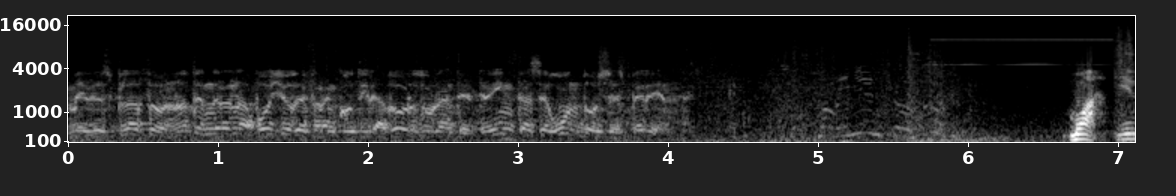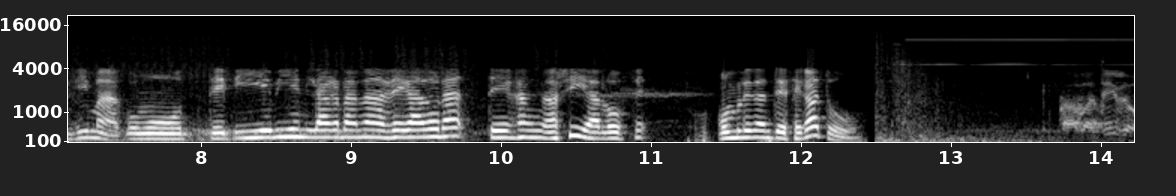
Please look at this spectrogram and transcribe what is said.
Me desplazo, no tendrán apoyo de francotirador durante 30 segundos, esperen. Buah, y encima, como te pille bien la granada cegadora, te dejan así, a los ce- completamente cegato. Abatido.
